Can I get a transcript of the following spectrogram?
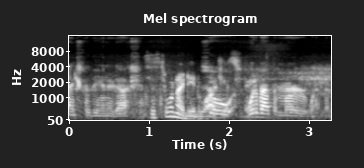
Thanks for the introduction. Is this the one I did watch So, yesterday? what about the murder weapon?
